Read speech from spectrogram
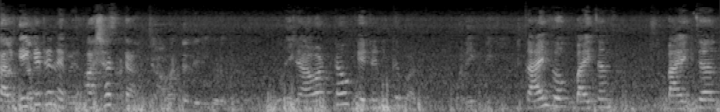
কালকেই কেটে নেবে আসারটা যাওয়ারটাও কেটে নিতে পারো। তাই হোক বাই চান্স বাই চান্স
